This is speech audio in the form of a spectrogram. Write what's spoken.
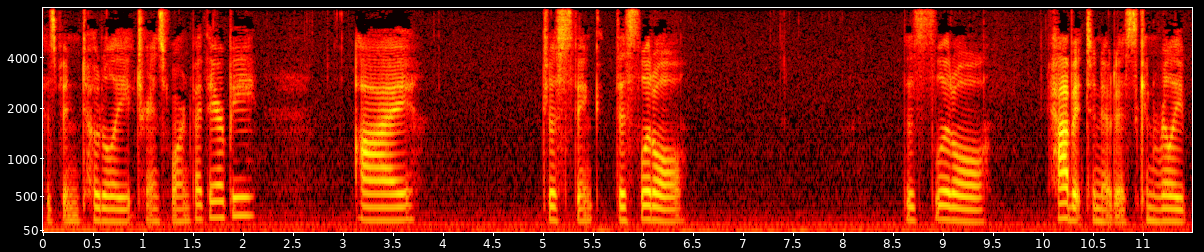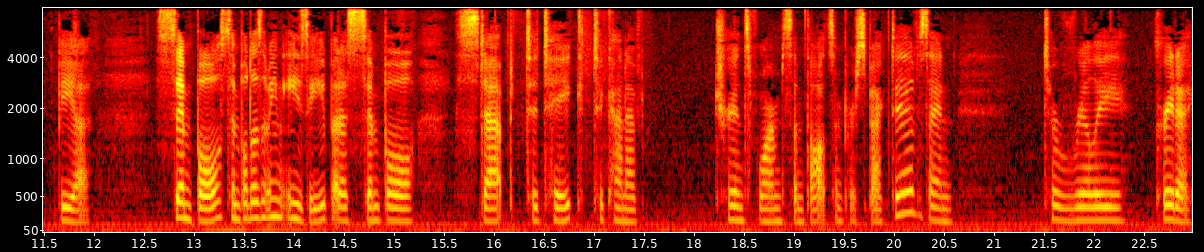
has been totally transformed by therapy. I just think this little this little habit to notice can really be a simple, simple doesn't mean easy, but a simple step to take to kind of transform some thoughts and perspectives and to really create a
